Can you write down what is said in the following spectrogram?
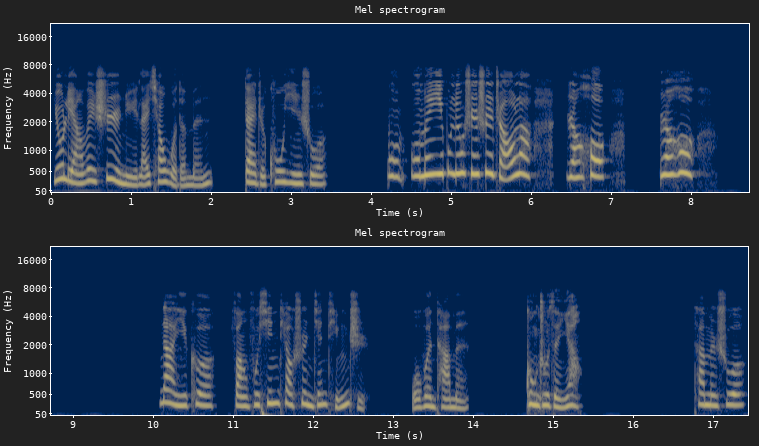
有两位侍女来敲我的门，带着哭音说：“我我们一不留神睡着了。”然后，然后，那一刻。仿佛心跳瞬间停止，我问他们：“公主怎样？”他们说：“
